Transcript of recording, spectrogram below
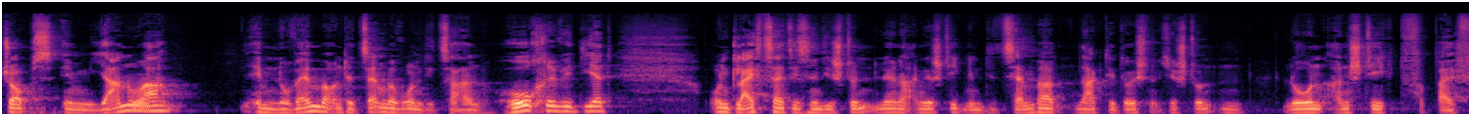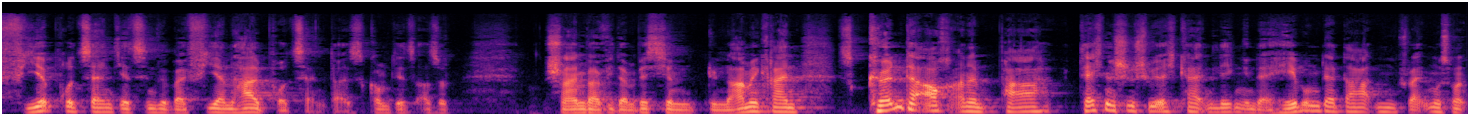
Jobs im Januar. Im November und Dezember wurden die Zahlen hochrevidiert und gleichzeitig sind die Stundenlöhne angestiegen. Im Dezember lag die durchschnittliche Stundenlohnanstieg bei vier Prozent. Jetzt sind wir bei viereinhalb Prozent. Da kommt jetzt also scheinbar wieder ein bisschen Dynamik rein. Es könnte auch an ein paar technischen Schwierigkeiten liegen in der Erhebung der Daten. Vielleicht muss man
